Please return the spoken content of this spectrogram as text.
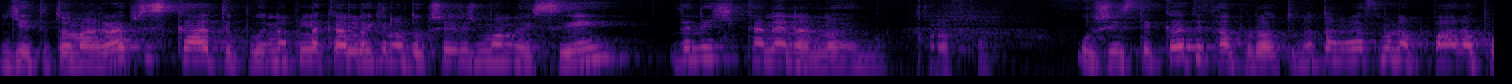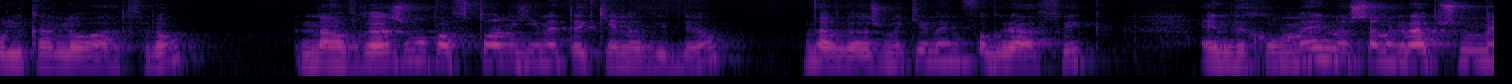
Γιατί το να γράψεις κάτι που είναι απλά καλό και να το ξέρεις μόνο εσύ, δεν έχει κανένα νόημα. Αυτό. Ουσιαστικά τι θα πρότεινα, όταν γράφουμε ένα πάρα πολύ καλό άρθρο, να βγάζουμε από αυτό αν γίνεται και ένα βίντεο, να βγάζουμε και ένα infographic, ενδεχομένως αν γράψουμε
